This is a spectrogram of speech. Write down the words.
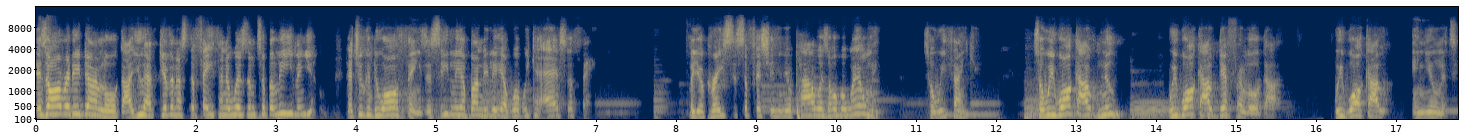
is already done, Lord God. You have given us the faith and the wisdom to believe in you that you can do all things exceedingly abundantly of what we can ask or think. For your grace is sufficient and your power is overwhelming. So we thank you. So we walk out new. We walk out different, Lord God. We walk out in unity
